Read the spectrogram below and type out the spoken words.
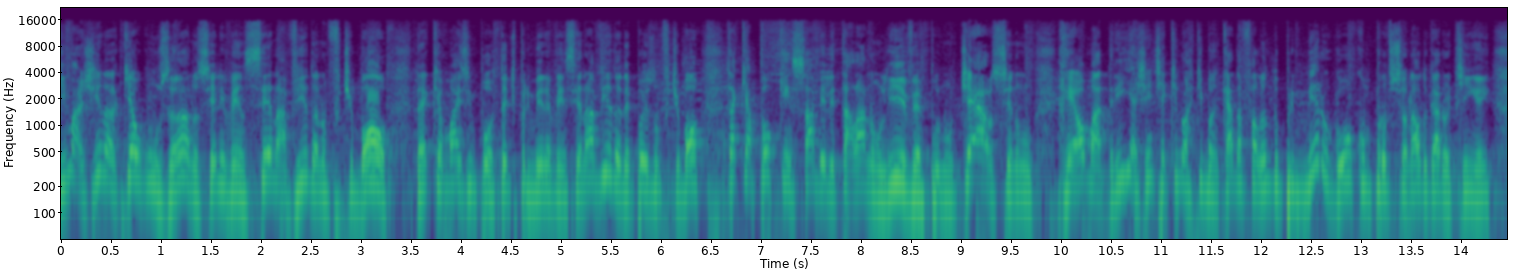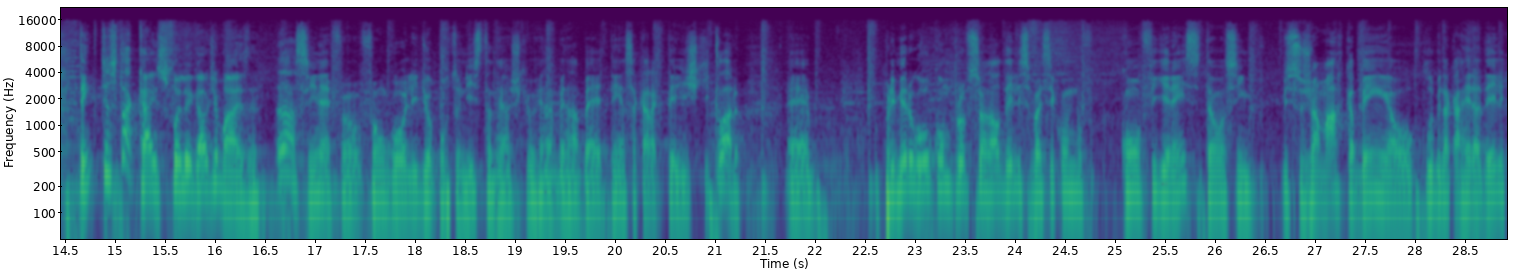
Imagina daqui a alguns anos, se ele vencer na vida no futebol, né? Que é o mais importante, primeiro é vencer na vida, depois no futebol. Daqui a pouco, quem sabe, ele tá lá no Liverpool, no Chelsea, no Real Madrid. E a gente aqui no Arquibancada falando do primeiro gol como profissional do garotinho, hein? Tem que destacar, isso foi legal demais, né? Ah, sim, né? Foi, foi um gol ali de oportunista, né? Acho que o Renan Bernabé tem essa característica e, claro, é, o primeiro gol como profissional dele vai ser como, com o Figueirense, então, assim, isso já marca bem o clube na carreira dele.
